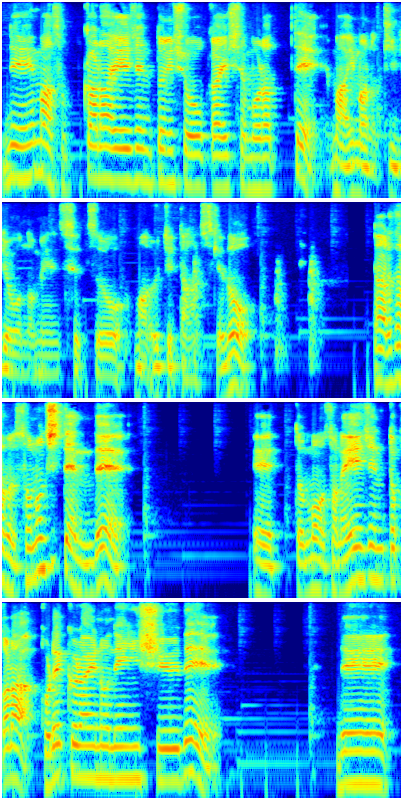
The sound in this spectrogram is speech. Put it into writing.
で、まあそこからエージェントに紹介してもらって、まあ今の企業の面接を、まあ、受けたんですけど、だから多分その時点で、えーっともうそのエージェントからこれくらいの年収で、で、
